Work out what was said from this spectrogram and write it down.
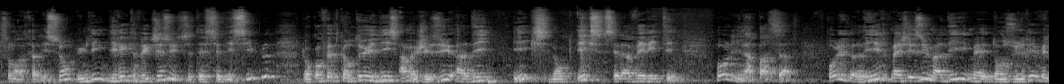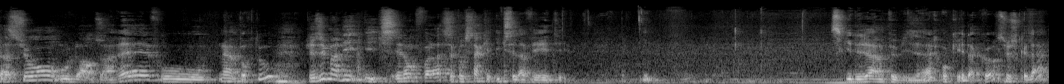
selon la tradition, une ligne directe avec Jésus. C'était ses disciples. Donc en fait, quand eux ils disent Ah, mais Jésus a dit X, donc X c'est la vérité. Paul, il n'a pas ça. Paul, il doit dire Mais Jésus m'a dit, mais dans une révélation ou dans un rêve ou n'importe où, Jésus m'a dit X. Et donc voilà, c'est pour ça que X est la vérité. Ce qui est déjà un peu bizarre. Ok, d'accord, jusque-là.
